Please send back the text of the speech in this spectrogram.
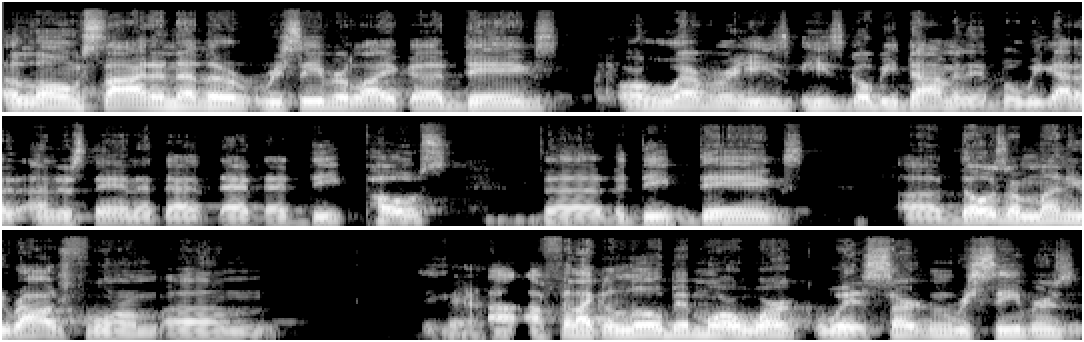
alongside another receiver like uh, Diggs or whoever, he's he's gonna be dominant. But we got to understand that that that that deep post, the the deep digs, uh, those are money routes for him. Um, yeah. I, I, feel like a little bit more work with certain receivers.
